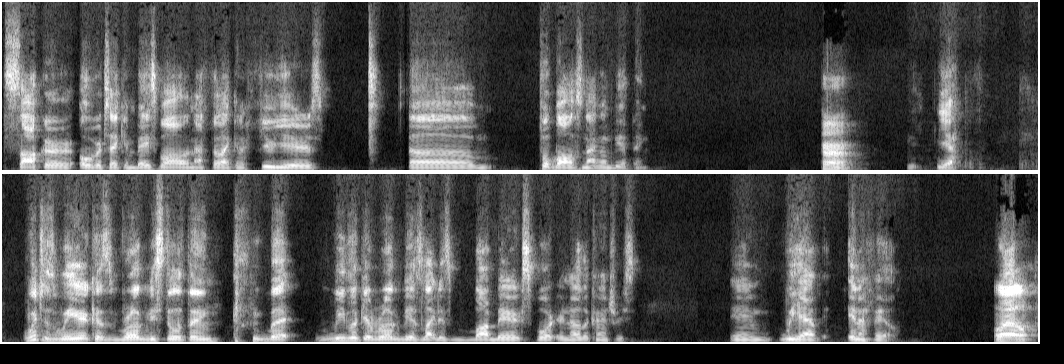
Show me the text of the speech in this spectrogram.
soccer overtaking baseball, and I feel like in a few years, um, football is not gonna be a thing. Huh? Yeah. Which is weird because rugby's still a thing, but we look at rugby as like this barbaric sport in other countries, and we have NFL. Well,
